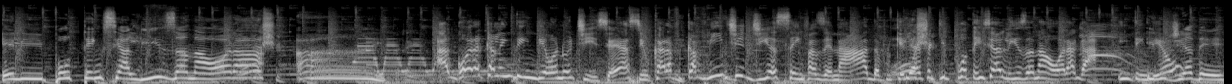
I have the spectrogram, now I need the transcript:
ele potencializa na hora. Oxe. Ai, Agora que ela entendeu a notícia. É assim, o cara fica 20 dias sem fazer nada, porque ele Oxe. acha que potencializa na hora H, entendeu? e no dia D.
